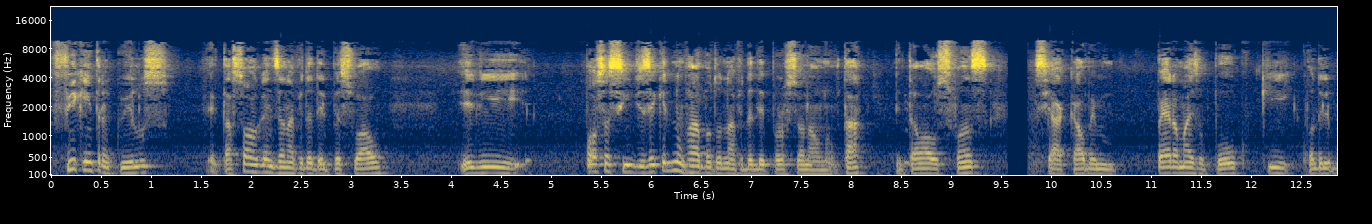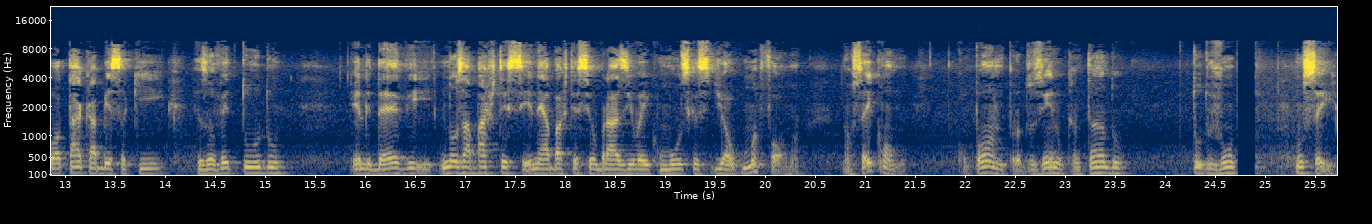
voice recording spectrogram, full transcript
fiquem tranquilos. Ele tá só organizando a vida dele pessoal. Ele posso assim dizer que ele não vai abandonar a vida dele profissional não, tá? Então, aos fãs, se acalmem, espera mais um pouco, que quando ele botar a cabeça aqui, resolver tudo, ele deve nos abastecer, né? Abastecer o Brasil aí com músicas de alguma forma. Não sei como. Compondo, produzindo, cantando, tudo junto, não sei.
